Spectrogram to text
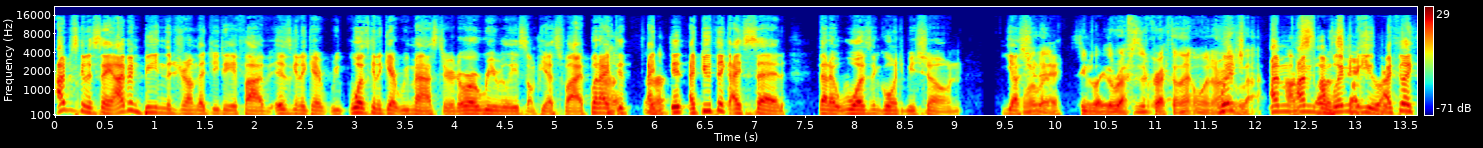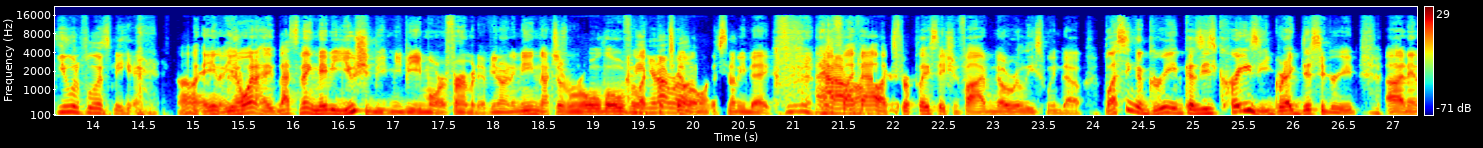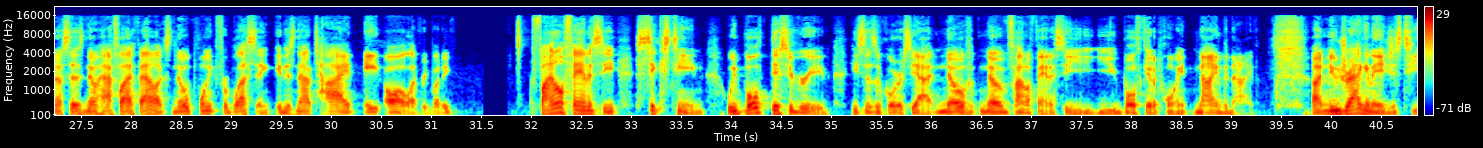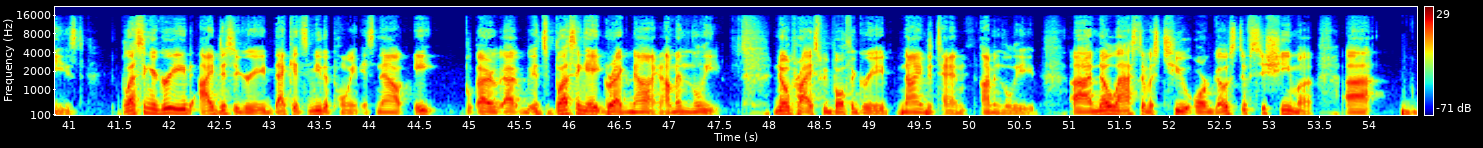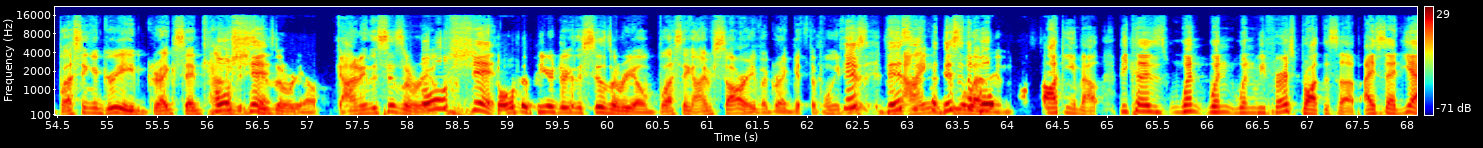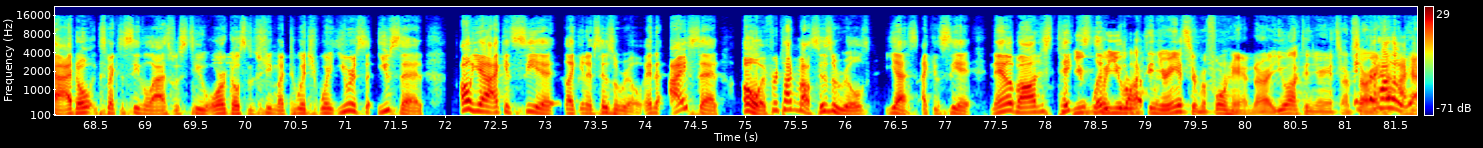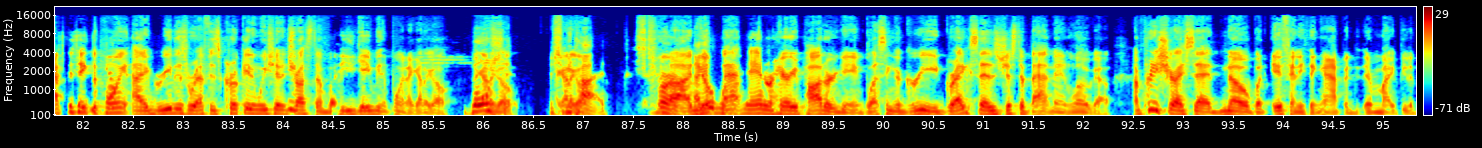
I'm just gonna say I've been beating the drum that GTA 5 is gonna get re- was gonna get remastered or a re-release on PS5, but I Uh-huh, did uh-huh. I did I do think I said that it wasn't going to be shown yesterday. then, seems like the refs are correct on that one. All right. which well, I'm I'm I'm, I'm blaming you. I feel like you influenced me here. Oh, hey, you know, you know what? I, that's the thing. Maybe you should be be more affirmative. You know what I mean? Not just roll over mean, like you're not Portillo wrong. on a sunny day. Half Life. Alex for PlayStation Five, no release window. Blessing agreed because he's crazy. Greg disagreed. Uh, Nano says no Half Life Alex, no point for Blessing. It is now tied eight all. Everybody. Final Fantasy 16. We both disagreed. He says, of course, yeah, no, no Final Fantasy. You, both get a point, nine to nine. Uh, new Dragon Age is teased. Blessing agreed. I disagreed. That gets me the point. It's now eight. Uh, uh, it's Blessing eight, Greg nine. I'm in the lead. No price. We both agreed. Nine to ten. I'm in the lead. Uh, no Last of Us two or Ghost of Tsushima. Uh, Blessing agreed. Greg said counting the sizzle reel. Counting the sizzle reel. Bullshit. Both appeared during the sizzle reel. Blessing, I'm sorry, but Greg gets the point. This here. this is Nine the, this is the bull I'm talking about because when when when we first brought this up, I said, yeah, I don't expect to see The Last of Us two or Ghost of Tsushima. To which where you were you said, oh yeah, I could see it like in a sizzle reel, and I said, oh, if we're talking about sizzle reels, yes, I can see it. Nanobiologist take You, but you locked in your answer beforehand. All right, you locked in your answer. I'm sorry. I, I have to take the point. I agree. This ref is crooked, and we shouldn't trust him. But he gave me the point. I gotta go. I gotta bullshit. go. It should be tied. Or, Uh, no. Batman or Harry Potter game. Blessing agreed. Greg says just a Batman logo. I'm pretty sure I said no, but if anything happened, there might be the.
